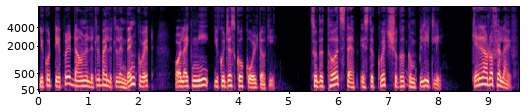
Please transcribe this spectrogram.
You could taper it down a little by little and then quit, or like me, you could just go cold turkey. So the third step is to quit sugar completely. Get it out of your life.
